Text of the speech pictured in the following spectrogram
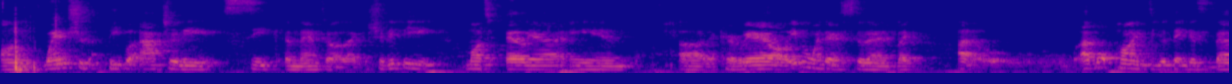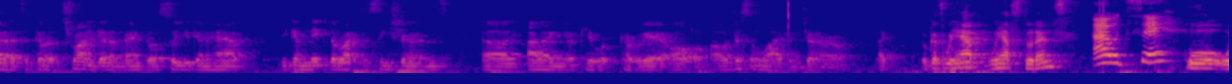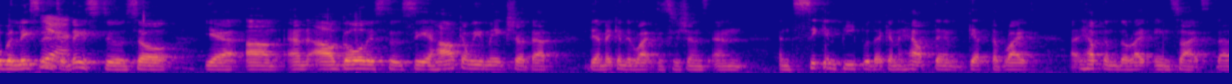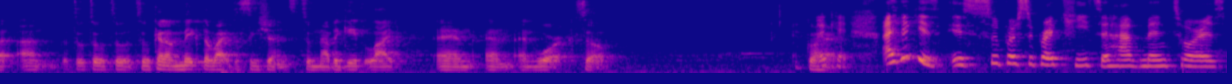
on when should people actually seek a mentor like should it be much earlier in uh, the career or even when they're a student like uh, at what point do you think it's better to kind of try and get a mentor so you can have you can make the right decisions uh, either in your career or, or just in life in general like because we have we have students. I would say who will be listening yeah. to this too. So yeah, um, and our goal is to see how can we make sure that they're making the right decisions and and seeking people that can help them get the right uh, help them with the right insights that um, to, to, to, to kind of make the right decisions to navigate life and and, and work. So. Go ahead. Okay, I think it's, it's super super key to have mentors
